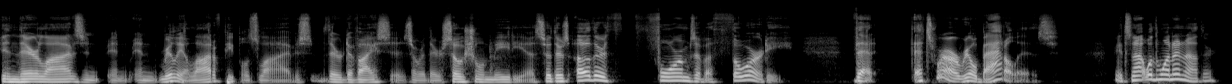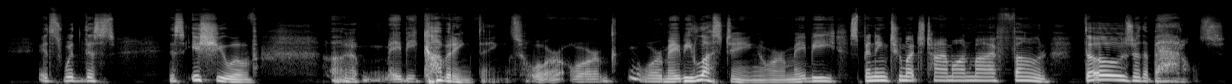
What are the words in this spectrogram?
in their lives and, and, and really a lot of people's lives, their devices or their social media. So there's other th- forms of authority that that's where our real battle is. It's not with one another. It's with this this issue of uh, maybe coveting things or or or maybe lusting or maybe spending too much time on my phone. Those are the battles.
